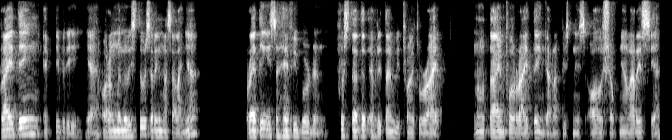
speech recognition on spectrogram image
writing activity ya. Orang menulis itu sering masalahnya writing is a heavy burden. Frustrated every time we try to write. No time for writing karena bisnis all shopnya laris ya.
